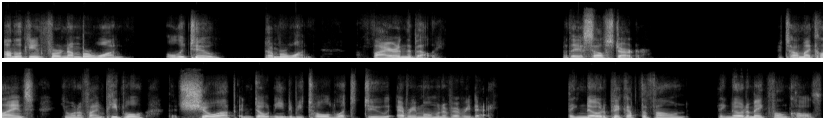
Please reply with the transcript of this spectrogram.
I'm looking for number one, only two. Number one, fire in the belly. Are they a self starter? I tell my clients you want to find people that show up and don't need to be told what to do every moment of every day. They know to pick up the phone, they know to make phone calls.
